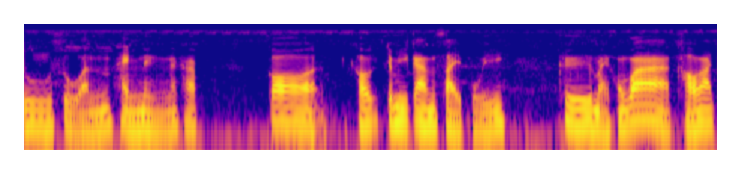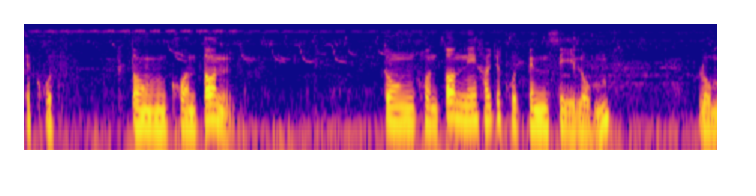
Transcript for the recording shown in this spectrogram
ดูสวนแห่งหนึ่งนะครับ ก็เขาจะมีการใส่ปุ๋ย คือหมายความว่าเขาอาจจะขุดตรงโคนต้น ตรงโคนต้นนี้เขาจะขุดเป็นสี่หลุม หลุม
